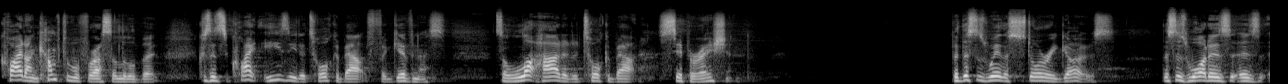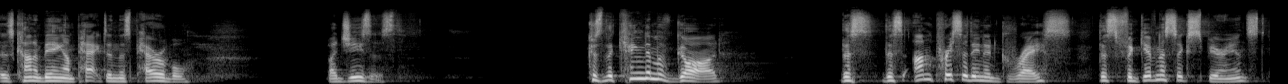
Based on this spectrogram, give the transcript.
quite uncomfortable for us a little bit because it's quite easy to talk about forgiveness. It's a lot harder to talk about separation. But this is where the story goes. This is what is, is, is kind of being unpacked in this parable by Jesus. Because the kingdom of God, this, this unprecedented grace, this forgiveness experienced,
